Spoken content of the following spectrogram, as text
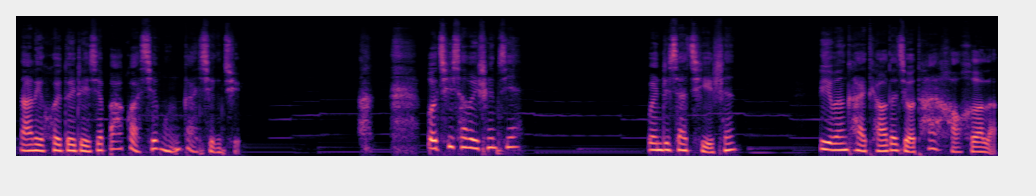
哪里会对这些八卦新闻感兴趣？” 我去下卫生间。温之夏起身。李文凯调的酒太好喝了，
